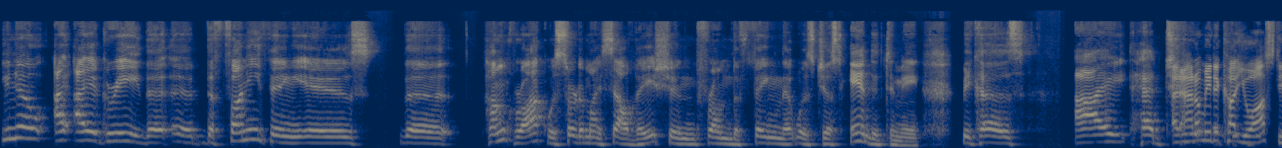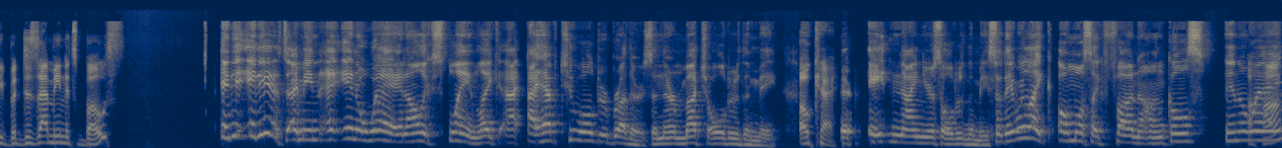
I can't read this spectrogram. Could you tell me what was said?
You know, I, I agree. The uh, the funny thing is the punk rock was sort of my salvation from the thing that was just handed to me because I had two, I don't mean to cut you off, Steve, but does that mean it's both? It, it is. I mean, in a way, and I'll explain. Like, I, I have two older brothers, and they're much older than me. Okay. They're eight and nine years older than me. So they were like almost like fun uncles in a way. Uh-huh.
